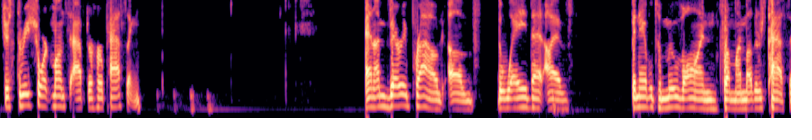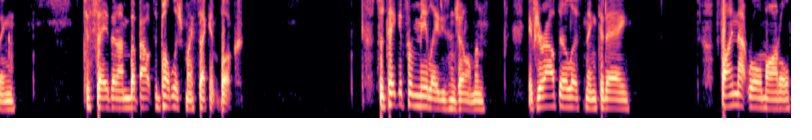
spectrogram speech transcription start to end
just 3 short months after her passing. And I'm very proud of the way that I've been able to move on from my mother's passing to say that I'm about to publish my second book. So take it from me, ladies and gentlemen. If you're out there listening today, find that role model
